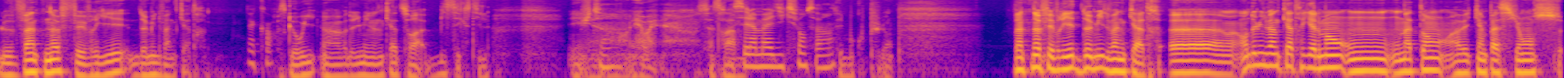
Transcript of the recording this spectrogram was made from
le 29 février 2024. D'accord. Parce que oui, euh, 2024 sera bisextile. Et, Putain. euh, et ouais, ça sera C'est la malédiction, ça. hein. c'est beaucoup plus long. 29 février 2024. Euh, en 2024 également, on, on attend avec impatience,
